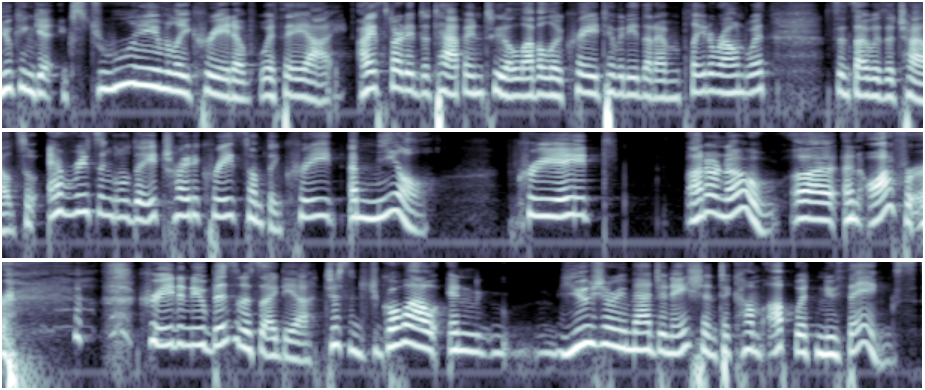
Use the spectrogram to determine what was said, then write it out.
you can get extremely creative with AI. I started to tap into a level of creativity that I haven't played around with since I was a child. So every single day, try to create something, create a meal, create, I don't know, uh, an offer, create a new business idea. Just go out and use your imagination to come up with new things.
